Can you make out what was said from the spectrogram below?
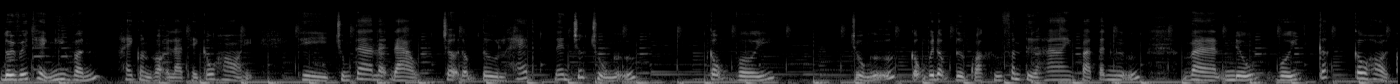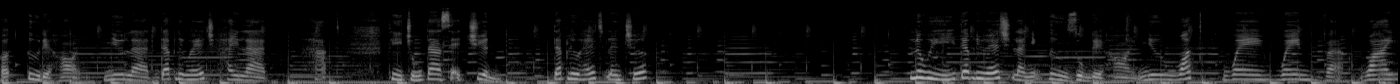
Đối với thể nghi vấn hay còn gọi là thể câu hỏi thì chúng ta lại đào trợ động từ had lên trước chủ ngữ cộng với chủ ngữ cộng với động từ quá khứ phân từ hai và tân ngữ. Và nếu với các câu hỏi có từ để hỏi như là WH hay là had thì chúng ta sẽ chuyển WH lên trước. Lưu ý WH là những từ dùng để hỏi như what, where, when và why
